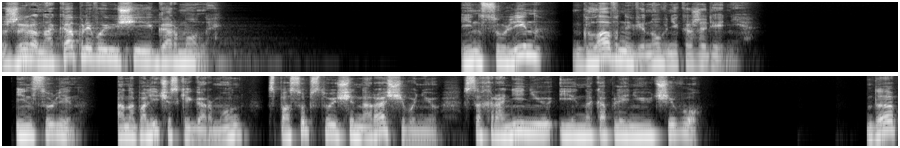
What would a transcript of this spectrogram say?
Жиронакапливающие гормоны Инсулин – главный виновник ожирения. Инсулин – анаболический гормон, способствующий наращиванию, сохранению и накоплению чего? Да,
